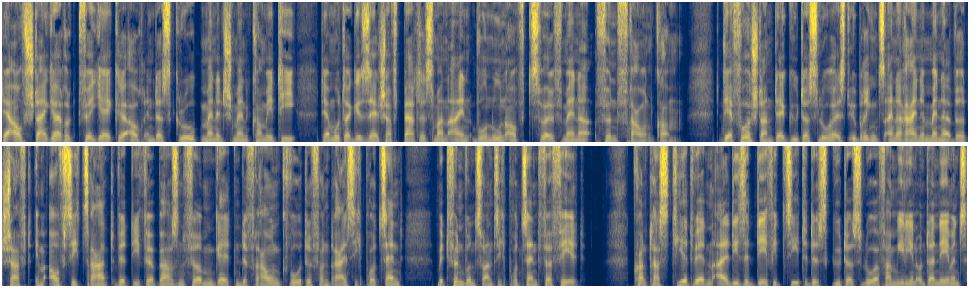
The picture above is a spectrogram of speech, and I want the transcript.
Der Aufsteiger rückt für Jäkel auch in das Group Management Committee der Muttergesellschaft Bertelsmann ein, wo nun auf zwölf Männer fünf Frauen kommen. Der Vorstand der Gütersloher ist übrigens eine reine Männerwirtschaft. Im Aufsichtsrat wird die für Börsenfirmen geltende Frauenquote von 30 Prozent mit 25 Prozent verfehlt. Kontrastiert werden all diese Defizite des Gütersloher Familienunternehmens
